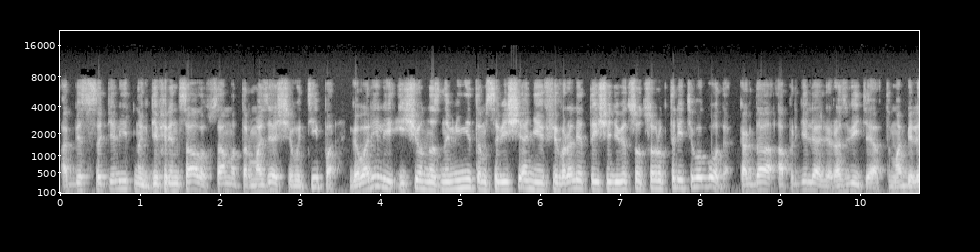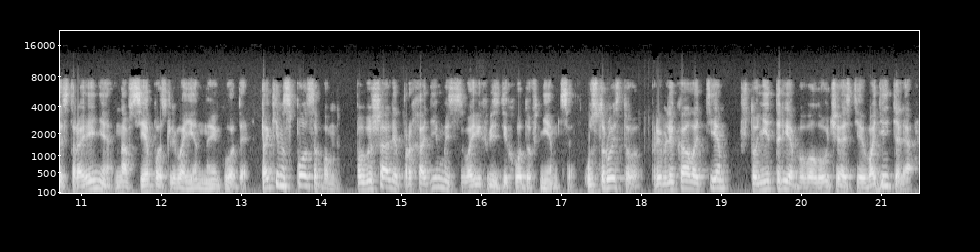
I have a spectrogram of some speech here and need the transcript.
о бессателлитных дифференциалах самотормозящего типа говорили еще на знаменитом совещании в феврале 1943 года, когда определяли развитие автомобилестроения на все послевоенные годы. Таким способом повышали проходимость своих вездеходов немцы. Устройство привлекало тем, что не требовало участия водителя,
